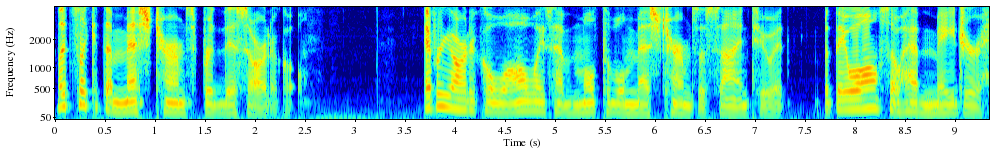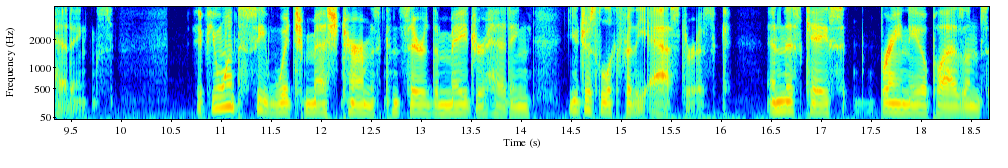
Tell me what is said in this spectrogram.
Let's look at the MeSH terms for this article. Every article will always have multiple MeSH terms assigned to it, but they will also have major headings. If you want to see which MeSH term is considered the major heading, you just look for the asterisk. In this case, brain neoplasms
